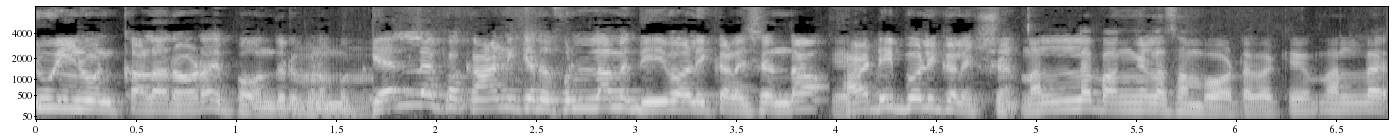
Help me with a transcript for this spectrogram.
டூ இன் ஒன் கலரோட இப்ப வந்திருக்கு நமக்கு எல்லாம் இப்ப காணிக்கிறது ஃபுல்லாமே தீபாவளி கலெக்ஷன் தான் அடிபொலி கலெக்ஷன் നല്ല ഭംഗിയുള്ള സംഭവം കേട്ടോ ഇതൊക്കെ നല്ല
